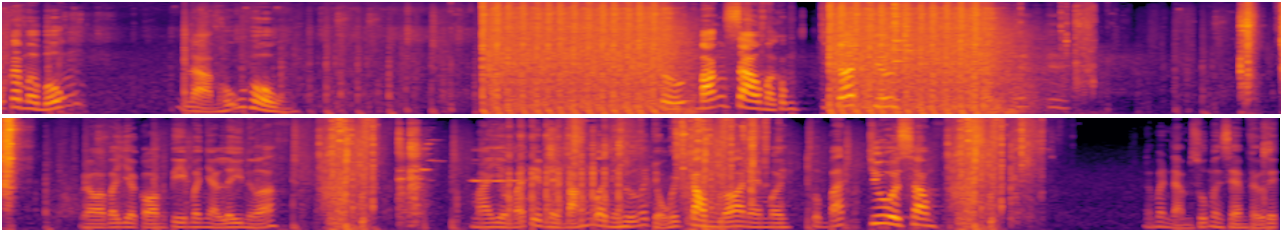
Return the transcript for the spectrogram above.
Có cái m 4 làm hú hồn. Tưởng bắn sao mà không chết chứ. Rồi bây giờ còn team bên nhà ly nữa. Mai giờ máy tim này bắn bên hướng ở chỗ cái công đó anh em ơi. Combat chưa xong. Để mình nằm xuống mình xem thử đi.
